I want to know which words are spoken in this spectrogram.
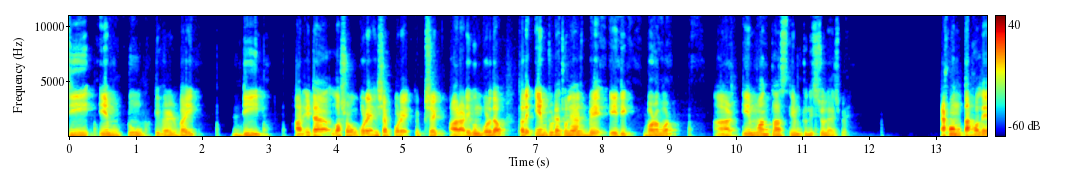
G M two divided by D আর এটা লসাগু করে, হিসাব করে, সে আর আর গুণ করে দাও। তাহলে এম টুটা চলে আসবে এদিক বরাবর, আর M one plus M two নিচে চলে আসবে। এখন তাহলে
